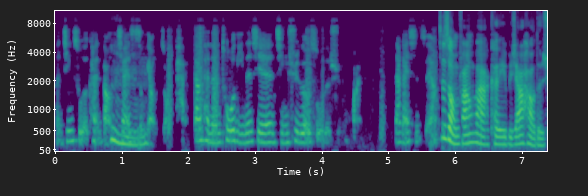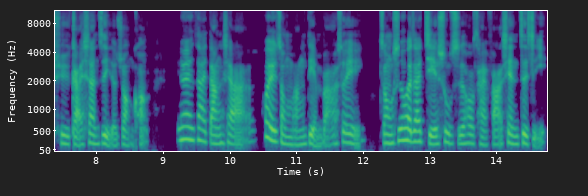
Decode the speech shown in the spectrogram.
很清楚的看到你现在是什么样的状态，这样才能脱离那些情绪勒索的循环。大概是这样。这种方法可以比较好的去改善自己的状况，因为在当下会有一种盲点吧，所以总是会在结束之后才发现自己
